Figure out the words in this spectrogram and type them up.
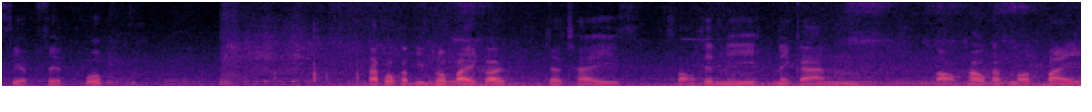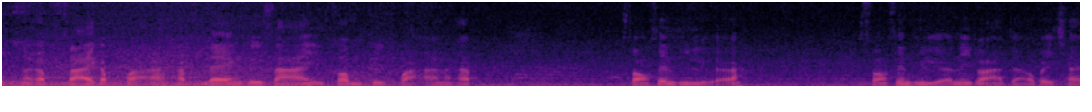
เสียบเสร็จปุ๊บถ้าปกติทั่วไปก็จะใช้2เส้นนี้ในการต่อเข้ากับหลอดไฟนะครับ ซ้ายกับขวาครับแดงคือซ้ายส้มคือขวานะครับสองเส้นที่เหลือ สองเส้นที่เหลือนี่ก็อาจจะเอาไปใช้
